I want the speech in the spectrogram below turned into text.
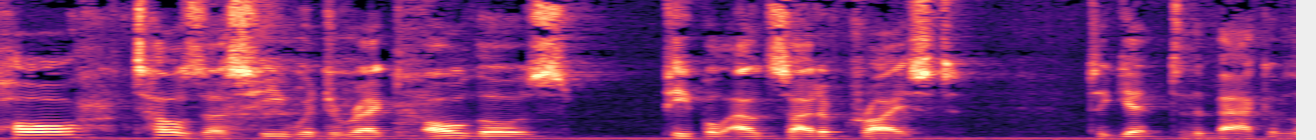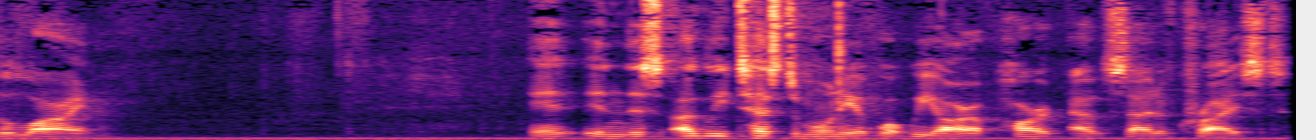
Paul tells us he would direct all those people outside of Christ to get to the back of the line. In, this ugly testimony of what we are apart outside of Christ,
